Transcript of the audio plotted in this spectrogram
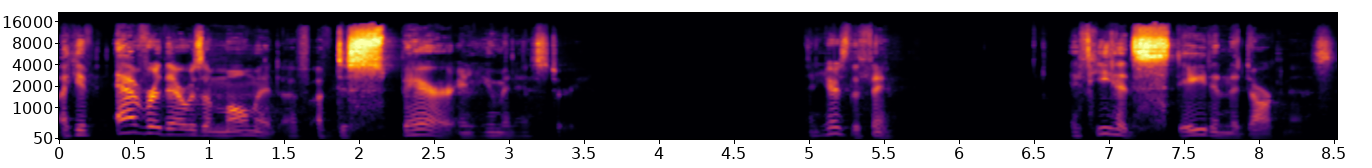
Like, if ever there was a moment of, of despair in human history. And here's the thing if he had stayed in the darkness,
